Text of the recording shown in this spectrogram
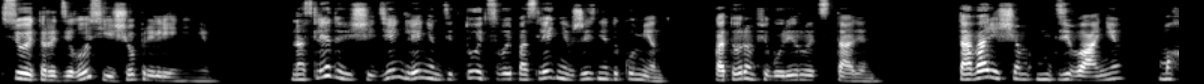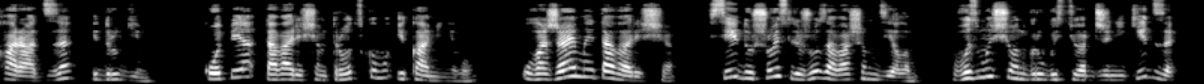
все это родилось еще при Ленине. На следующий день Ленин диктует свой последний в жизни документ, в котором фигурирует Сталин. Товарищам Мдиване, Махарадзе и другим Копия товарищам Троцкому и Каменеву. Уважаемые товарищи, всей душой слежу за вашим делом. Возмущен грубостью Орджоникидзе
